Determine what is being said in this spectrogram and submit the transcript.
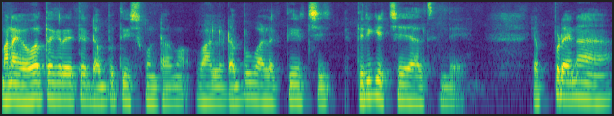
మనం ఎవరి దగ్గర అయితే డబ్బు తీసుకుంటామో వాళ్ళ డబ్బు వాళ్ళకి తీర్చి తిరిగి ఇచ్చేయాల్సిందే. ఎప్పుడైనా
